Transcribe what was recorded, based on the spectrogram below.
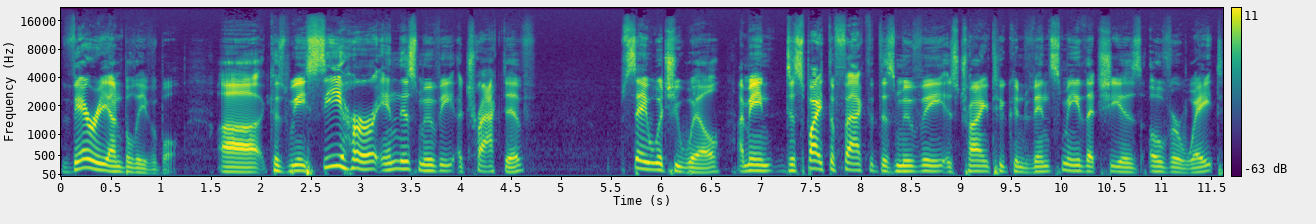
Very unbelievable. Because uh, we see her in this movie attractive. Say what you will. I mean, despite the fact that this movie is trying to convince me that she is overweight,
